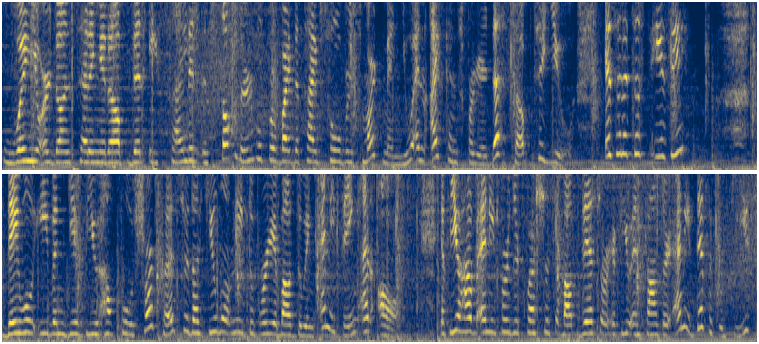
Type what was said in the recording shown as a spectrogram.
When you are done setting it up, then a silent installer will provide the Type Solver smart menu and icons for your desktop to you. Isn't it just easy? They will even give you helpful shortcuts so that you won't need to worry about doing anything at all. If you have any further questions about this or if you encounter any difficulties,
